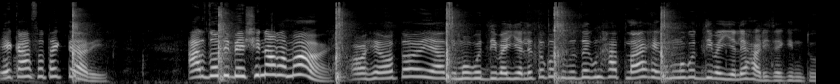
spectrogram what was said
এ কাঁচা থাকতে আরে। আর যদি বেশি নরম হয় ও হেও তো মগজ দিবাই গেলে তো কত যেগুন হাতলা সেগুন মগজ দিবাই গেলে হারি যায় কিন্তু।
